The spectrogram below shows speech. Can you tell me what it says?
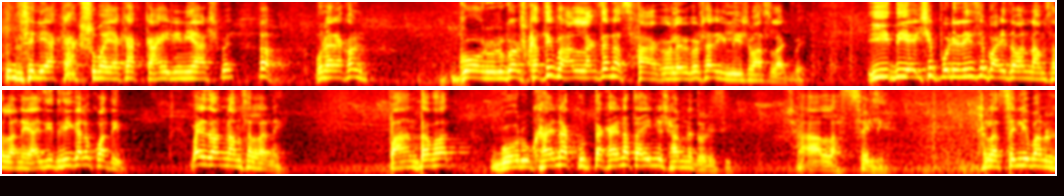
কিন্তু ছেলে এক এক সময় এক এক কাহিনী নিয়ে আসবে। ওনার এখন গরুর গোশ খাতে ভালো লাগছে না ছাগলের গোশ আর ইলিশ মাছ লাগবে। ঈদ এসে পড়ে রয়েছে বাড়ি যাওয়ার নাম সাল্লা নেই। আজ ঈদ হয়ে গেল কদিন? বাড়ি যাওয়ার নাম সাল্লা নেই। পান্তা ভাত গরু খায় না কুত্তা খায় না তাই নিয়ে সামনে ধরেছি। শালা ছেলে। শালা ছেলে মানুষ।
